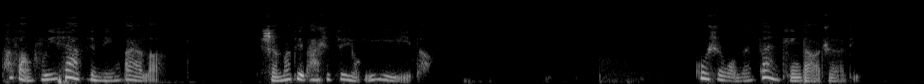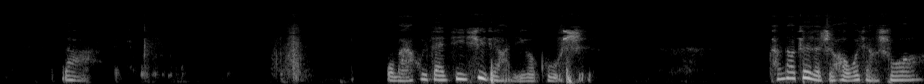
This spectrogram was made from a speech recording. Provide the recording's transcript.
他仿佛一下子就明白了，什么对他是最有意义的。故事我们暂停到这里，那我们还会再继续这样的一个故事。谈到这的时候，我想说，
